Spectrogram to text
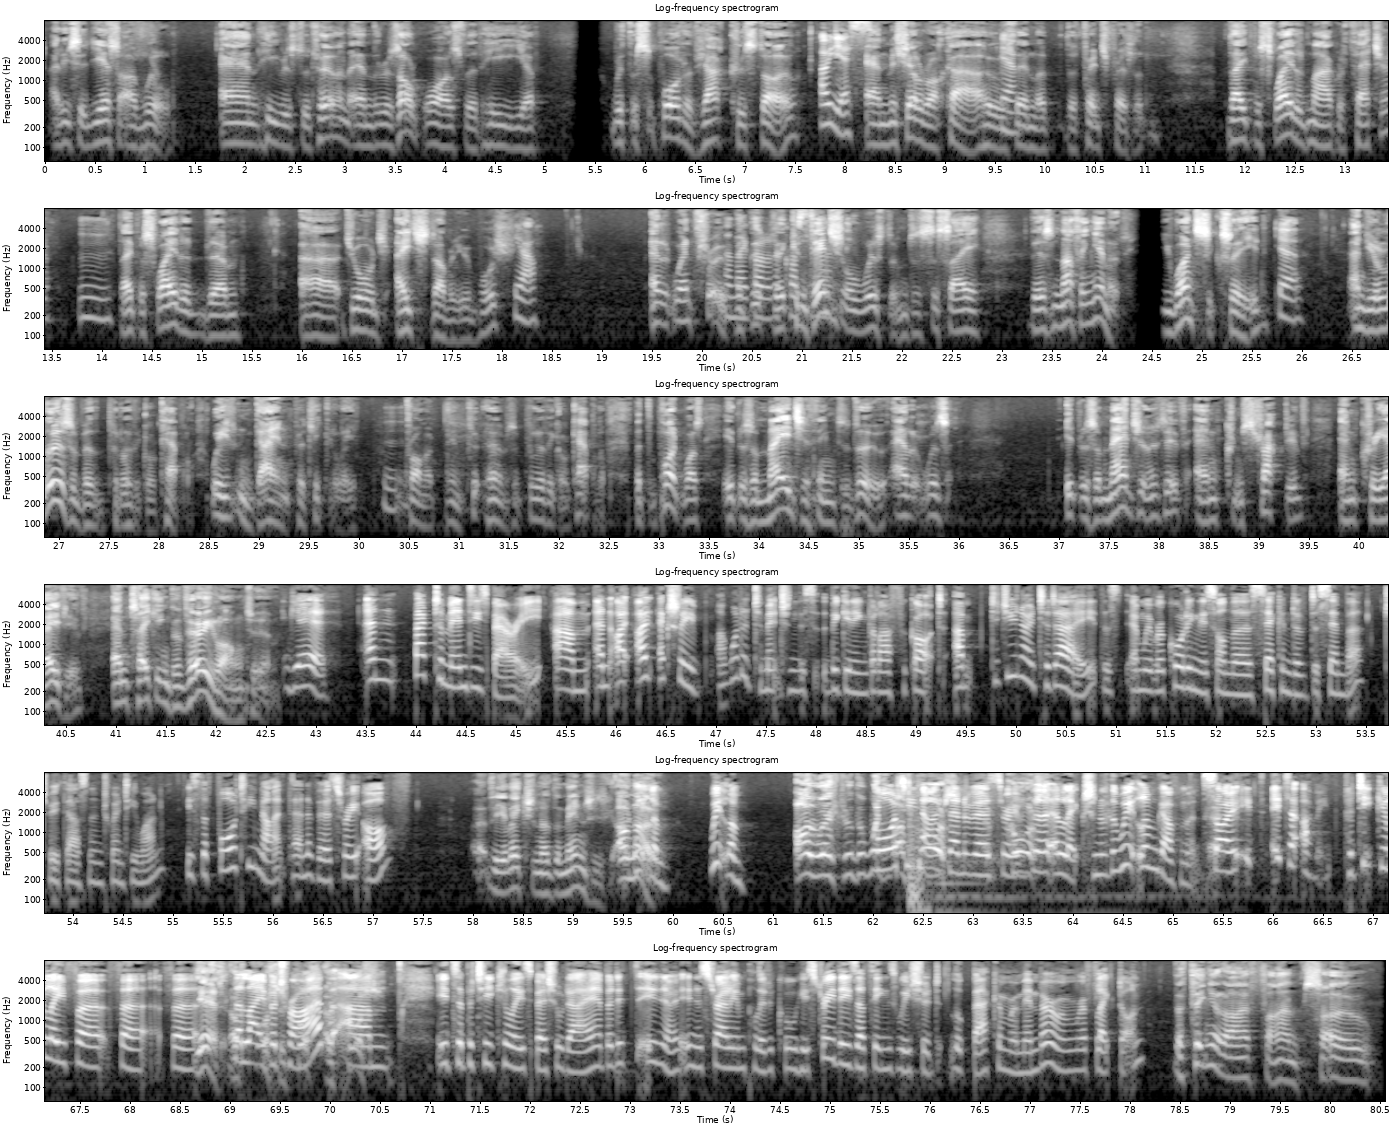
And he said, yes, I will. And he was determined, and the result was that he, uh, with the support of Jacques Cousteau, oh yes, and Michel Rocard, who was yeah. then the, the French president, they persuaded Margaret Thatcher. Mm. They persuaded um, uh, George H. W. Bush. Yeah and it went through. And but the, the conventional the wisdom is to say there's nothing in it. You won't succeed. Yeah. And you lose a bit of political capital. We didn't gain particularly mm. from it in terms of political capital. But the point was, it was a major thing to do, and it was, it was imaginative and constructive and creative and taking the very long term. Yeah, and back to Menzies Barry, um, and I, I, actually I wanted to mention this at the beginning, but I forgot. Um, did you know today, this, and we're recording this on the second of December, two thousand and twenty-one, is the 49th anniversary of uh, the election of the Menzies? Oh no, Whitlam. Whitlam. Oh, the Whitlam, 49th anniversary of, of, the election of the Whitlam government. Yeah. So it's, it's a, I mean, particularly for, for, for yes, the Labor tribe, course, um, it's a particularly special day. But it's, you know, in Australian political history, these are things we should look back and remember and reflect on. The thing that I find so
